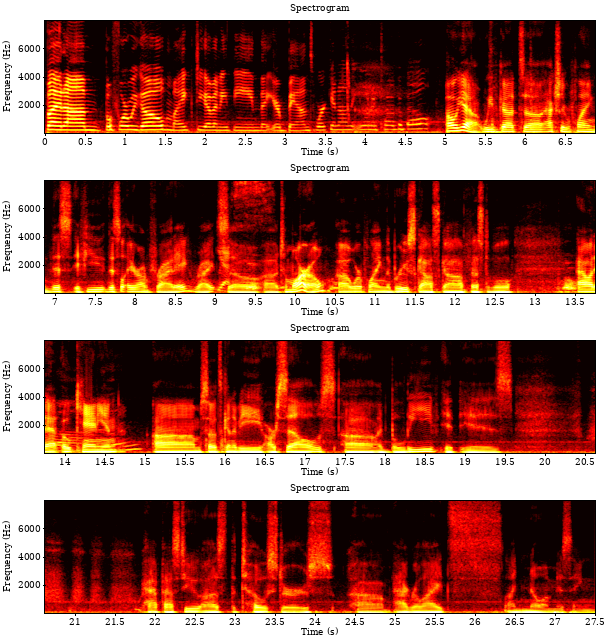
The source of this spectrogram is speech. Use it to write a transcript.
But um, before we go, Mike, do you have anything that your band's working on that you want to talk about? Oh yeah, we've got uh, actually we're playing this. If you this will air on Friday, right? Yes. So uh, tomorrow uh, we're playing the Brew Ska Ska Festival out at Oak Canyon. Um, so it's going to be ourselves. Uh, I believe it is half past two. Us, the Toasters, um, Aggrolites. I know I'm missing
